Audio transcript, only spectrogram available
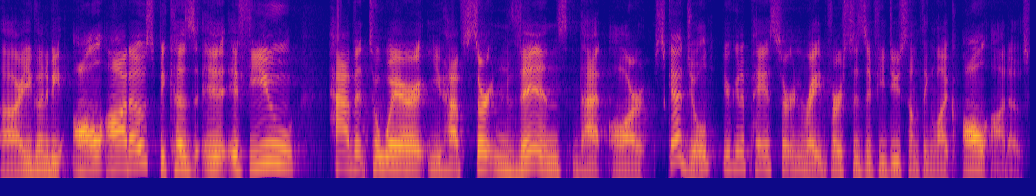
Uh, are you going to be all autos? Because if you have it to where you have certain VINs that are scheduled, you're going to pay a certain rate versus if you do something like all autos.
